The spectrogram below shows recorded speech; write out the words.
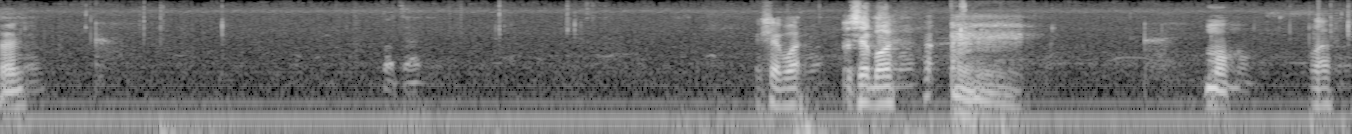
Red. About that. Shit, what? Shit, boy. Come on. Left.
